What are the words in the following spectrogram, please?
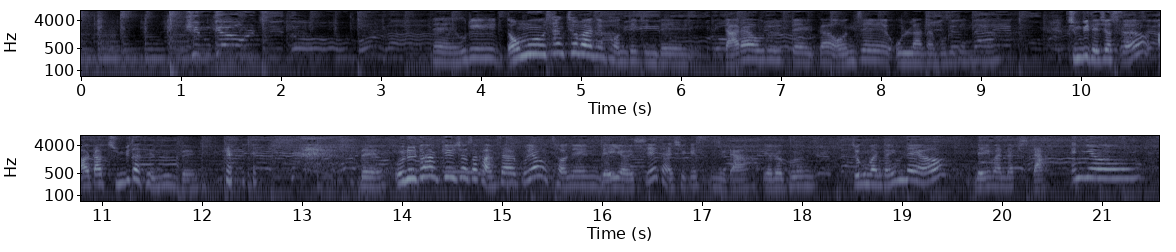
힘겨울지도 몰라 네, 우리 너무 상처받은 번데기인데 날아오를 때가 언제 올라나 모르겠네요. 준비되셨어요? 아, 나 준비 다 됐는데. 네, 오늘도 함께 해주셔서 감사하고요. 저는 내일 10시에 다시 오겠습니다. 여러분, 조금만 더 힘내요. 내일 만납시다. 안녕!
